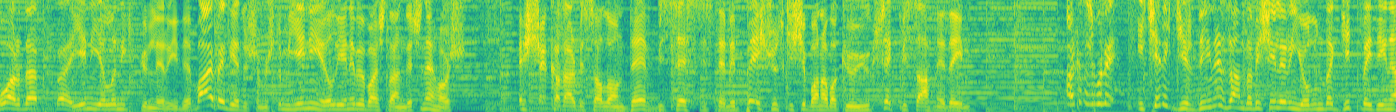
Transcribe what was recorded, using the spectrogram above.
Bu arada yeni yılın ilk günleriydi. Vay be diye düşünmüştüm. Yeni yıl, yeni bir başlangıç. Ne hoş. Eşek kadar bir salon, dev bir ses sistemi, 500 kişi bana bakıyor, yüksek bir sahnedeyim. Arkadaş böyle içeri girdiğiniz anda bir şeylerin yolunda gitmediğini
